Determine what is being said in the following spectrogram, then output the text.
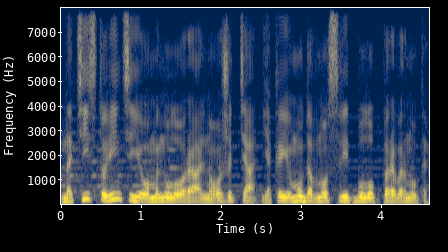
На тій сторінці його минулого реального життя, яке йому давно слід було б перевернути.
